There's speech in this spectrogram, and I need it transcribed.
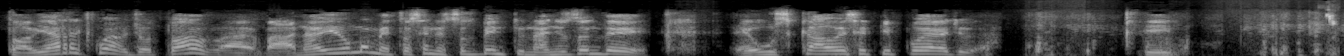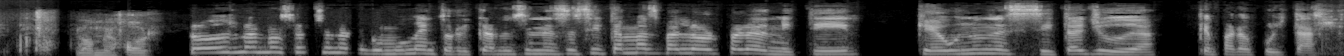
todavía recuerdo, yo todavía, han habido momentos en estos 21 años donde he buscado ese tipo de ayuda. Y lo mejor. Todos lo hemos hecho en algún momento, Ricardo. Se necesita más valor para admitir que uno necesita ayuda que para ocultarlo.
